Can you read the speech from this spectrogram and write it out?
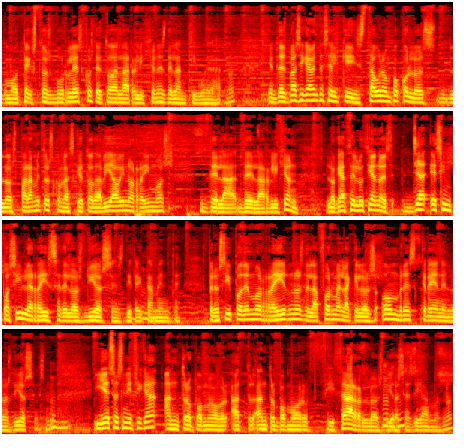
como textos burlescos de todas las religiones de la antigüedad. ¿no? Y entonces básicamente es el que instaura un poco los, los parámetros con los que todavía hoy nos reímos de la, de la religión. Lo que hace Luciano es, ya es imposible reírse de los dioses directamente, pero sí podemos reírnos de la forma en la que los hombres creen en los dioses. ¿no? Y eso significa antropomor- antropomorfizar los dioses, digamos. ¿no?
